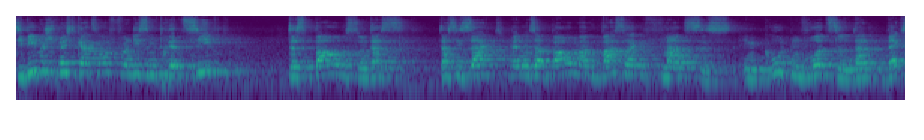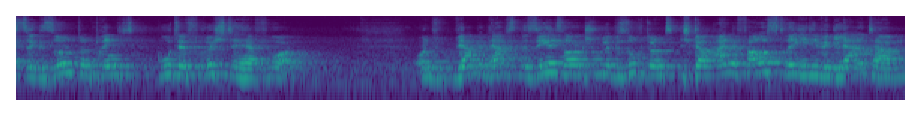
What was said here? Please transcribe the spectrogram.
Die Bibel spricht ganz oft von diesem Prinzip des Baums und das dass sie sagt, wenn unser Baum am Wasser gepflanzt ist, in guten Wurzeln, dann wächst er gesund und bringt gute Früchte hervor. Und wir haben im Herbst eine Seelsorgeschule besucht und ich glaube, eine Faustregel, die wir gelernt haben,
